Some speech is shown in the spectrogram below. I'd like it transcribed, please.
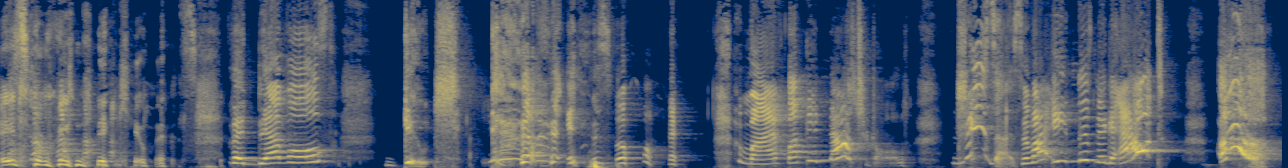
It's ridiculous. The devil's gooch is on my fucking nostril. Jesus, am I eating this nigga out? Oh!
